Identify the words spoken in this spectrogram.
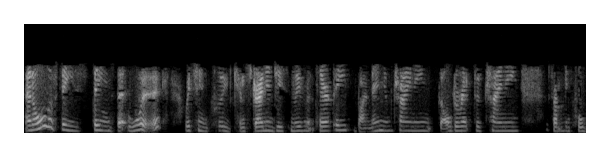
And all of these things that work, which include constraint-induced movement therapy, bimanual training, goal-directed training, something called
